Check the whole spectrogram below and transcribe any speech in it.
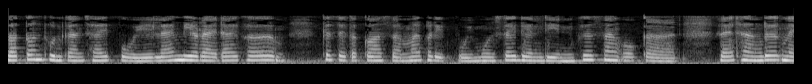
ลดต้นทุนการใช้ปุ๋ยและมีรายได้เพิ่ม เกษตรกรสามารถผลิตปุ๋ยมูลไส้เดือนดิน เพื่อสร้างโอกาส และทางเลือกใน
